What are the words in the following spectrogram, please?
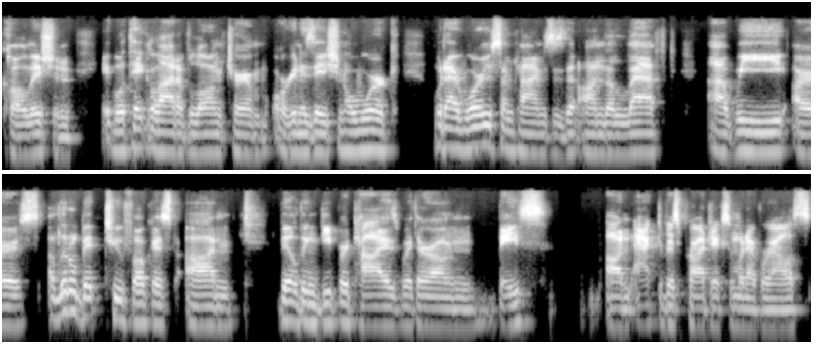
coalition. It will take a lot of long term organizational work. What I worry sometimes is that on the left, uh, we are a little bit too focused on building deeper ties with our own base on activist projects and whatever else.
